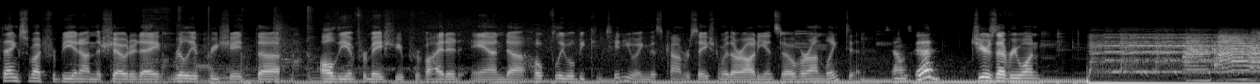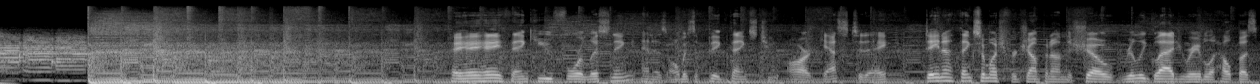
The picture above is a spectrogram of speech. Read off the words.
thanks so much for being on the show today. Really appreciate the all the information you provided, and uh, hopefully we'll be continuing this conversation with our audience over on LinkedIn. Sounds good. Cheers, everyone. Hey, hey, hey, thank you for listening. And as always, a big thanks to our guest today. Dana, thanks so much for jumping on the show. Really glad you were able to help us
